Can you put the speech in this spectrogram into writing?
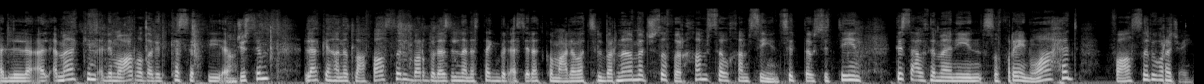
ال- الأماكن اللي معرضة للكسر في الجسم. لكن هنطلع فاصل. برضو لازلنا نستقبل أسئلتكم على واتس البرنامج 055 66 89 01 فاصل ورجعين.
